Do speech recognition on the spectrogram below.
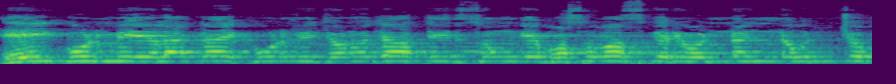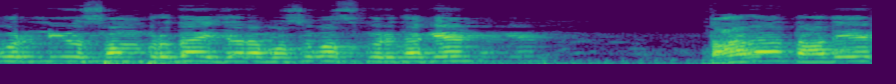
এই কুর্মী এলাকায় কুর্মী জনজাতির সঙ্গে বসবাসকারী অন্যান্য উচ্চবর্ণীয় সম্প্রদায় যারা বসবাস করে থাকেন, তারা তাদের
